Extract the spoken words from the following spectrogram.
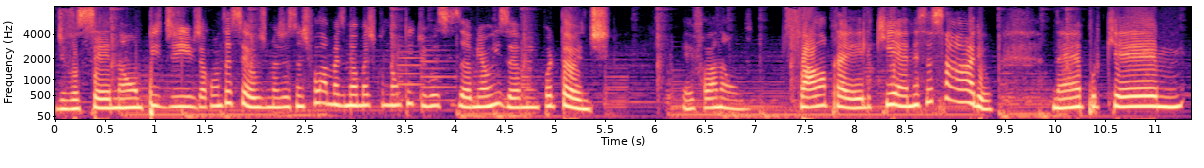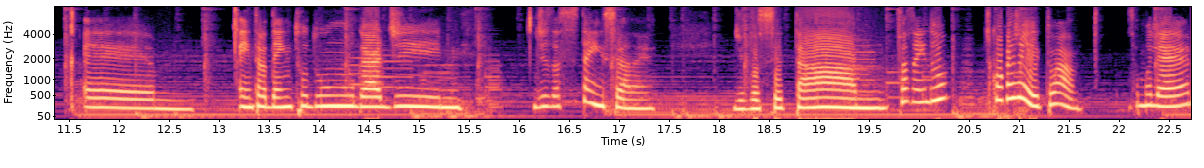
De você não pedir, já aconteceu, de uma gestante falar, mas meu médico não pediu esse exame, é um exame importante. E aí falar, não, fala para ele que é necessário, né? Porque é, entra dentro de um lugar de desassistência, né? De você tá fazendo de qualquer jeito. Ah, essa mulher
